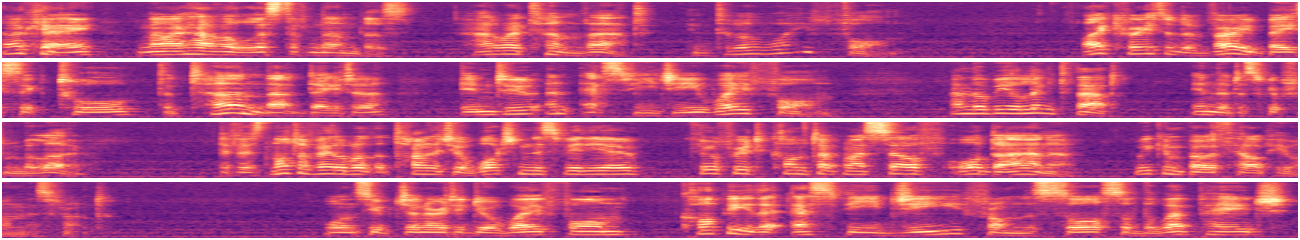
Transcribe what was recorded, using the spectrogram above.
okay, now I have a list of numbers. How do I turn that into a waveform? I created a very basic tool to turn that data into an SVG waveform, and there'll be a link to that in the description below. If it's not available at the time that you're watching this video, feel free to contact myself or Diana. We can both help you on this front. Once you've generated your waveform, copy the SVG from the source of the web page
